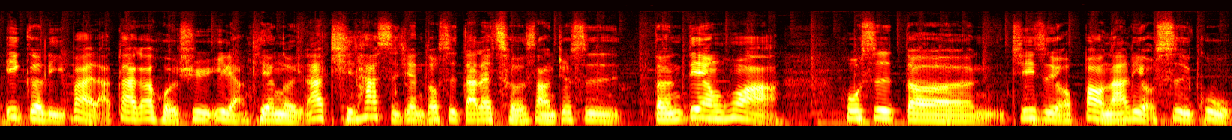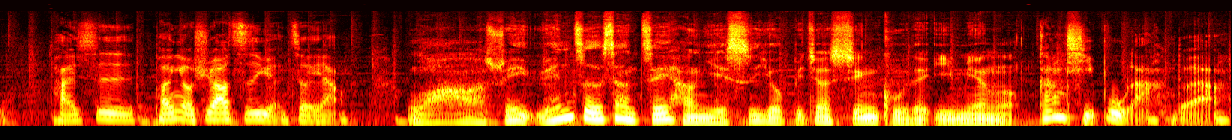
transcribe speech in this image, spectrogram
一个礼拜啦，大概回去一两天而已，那其他时间都是待在车上，就是等电话，或是等机子有报哪里有事故，还是朋友需要资源这样。哇，所以原则上这一行也是有比较辛苦的一面哦。刚起步啦，对啊，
